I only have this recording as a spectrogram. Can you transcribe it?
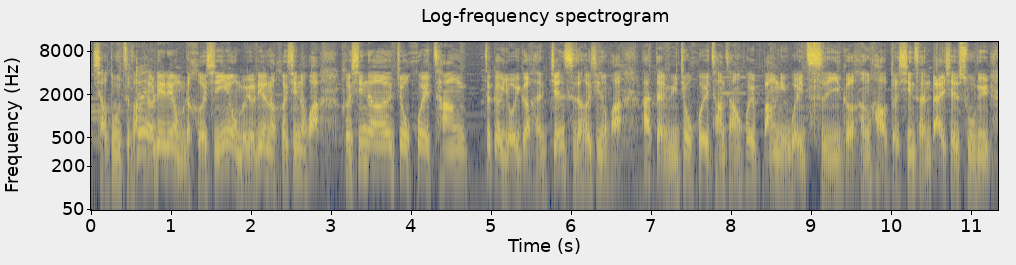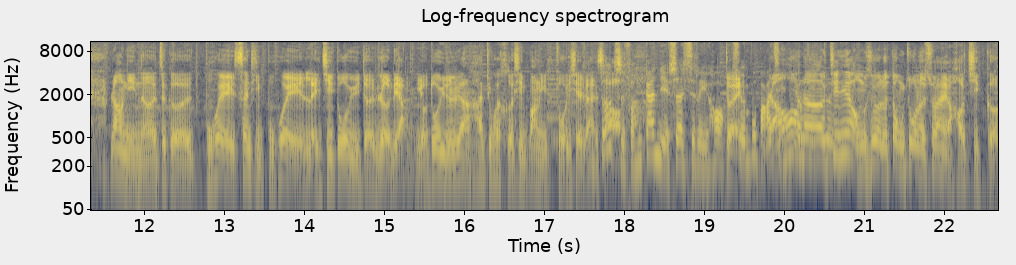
小肚脂肪，还有练练我们的核心，因为我们有练了核心的话，核心呢就会常。这个有一个很坚持的核心的话，它等于就会常常会帮你维持一个很好的新陈代谢速率，让你呢这个不会身体不会累积多余的热量，有多余的热量它就会核心帮你做一些燃烧。脂肪肝也是在这里哈，对，全部把它。然后呢，今天我们所有的动作呢，虽然有好几个，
